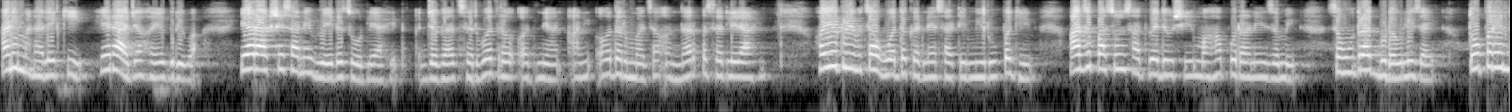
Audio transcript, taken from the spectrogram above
आणि म्हणाले की हे राजा हयग्रीवा या राक्षसाने वेद चोरले आहेत. जगात सर्वत्र अज्ञान आणि अधर्माचा अंधार पसरलेला आहे. हयग्रीवचा वध करण्यासाठी मी रूप घेईन. आजपासून सातव्या दिवशी महापुराने जमीन समुद्रात बुडवली जाईल. तोपर्यंत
